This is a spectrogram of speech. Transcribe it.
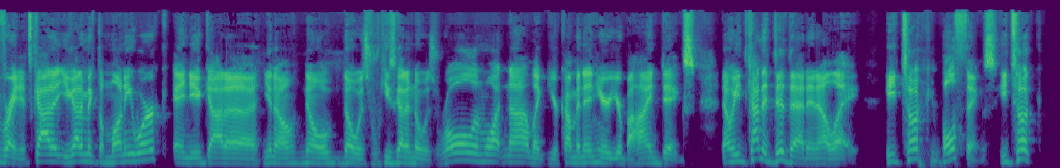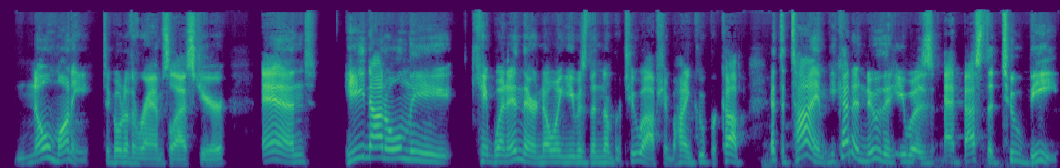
right, it's got to you got to make the money work, and you got to you know know know his he's got to know his role and whatnot. Like you're coming in here, you're behind Diggs. Now he kind of did that in L.A. He took mm-hmm. both things. He took no money to go to the Rams last year, and he not only came, went in there knowing he was the number two option behind Cooper Kupp, At the time, he kind of knew that he was at best the 2B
